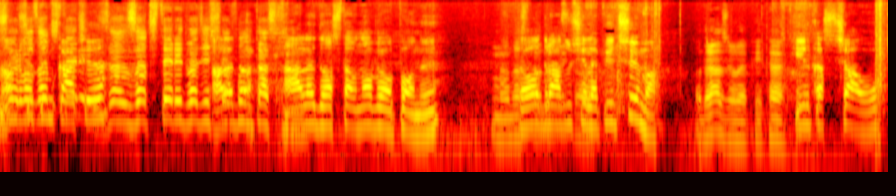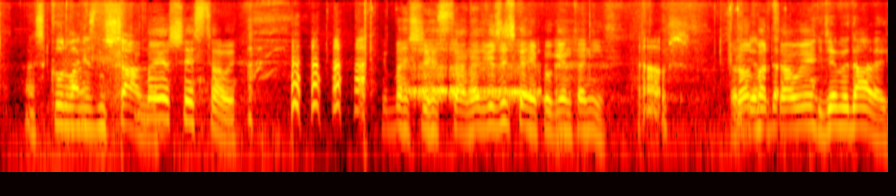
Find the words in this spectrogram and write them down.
No, serwo za, tym cztery- kacie. za, za 4,20 Ale, do, ale dostał nowe opony, No, to od razu się lepiej trzyma. Od razu lepiej, tak. Kilka strzałów, to jest kurwa Chyba jeszcze jest cały. Chyba jeszcze jest cały. Nawet wieżyczka nie pogięta, nic. Dobrze. Cały. Idziemy dalej.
